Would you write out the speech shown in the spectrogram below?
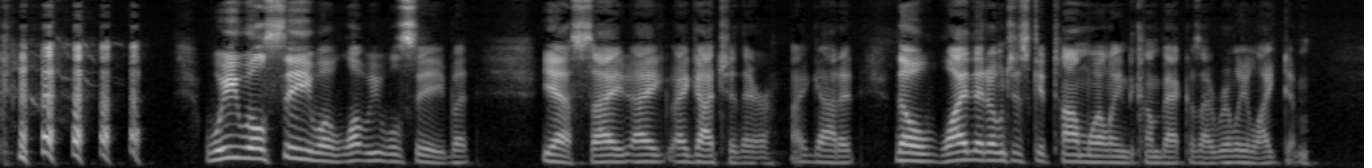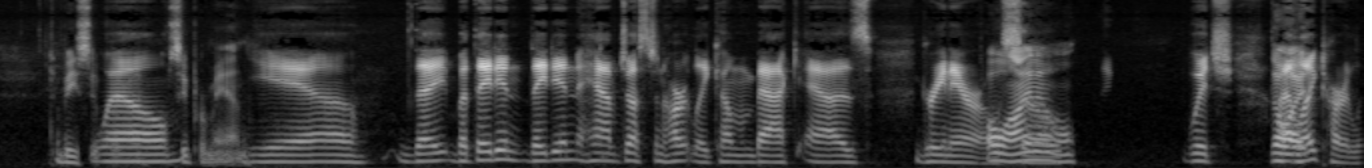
we will see. Well, what we will see, but yes, I, I I got you there. I got it. Though, why they don't just get Tom Welling to come back because I really liked him. to be super, Well, Superman. Yeah, they but they didn't they didn't have Justin Hartley coming back as Green Arrow. Oh, I know. Which Though I, I- liked Hartley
